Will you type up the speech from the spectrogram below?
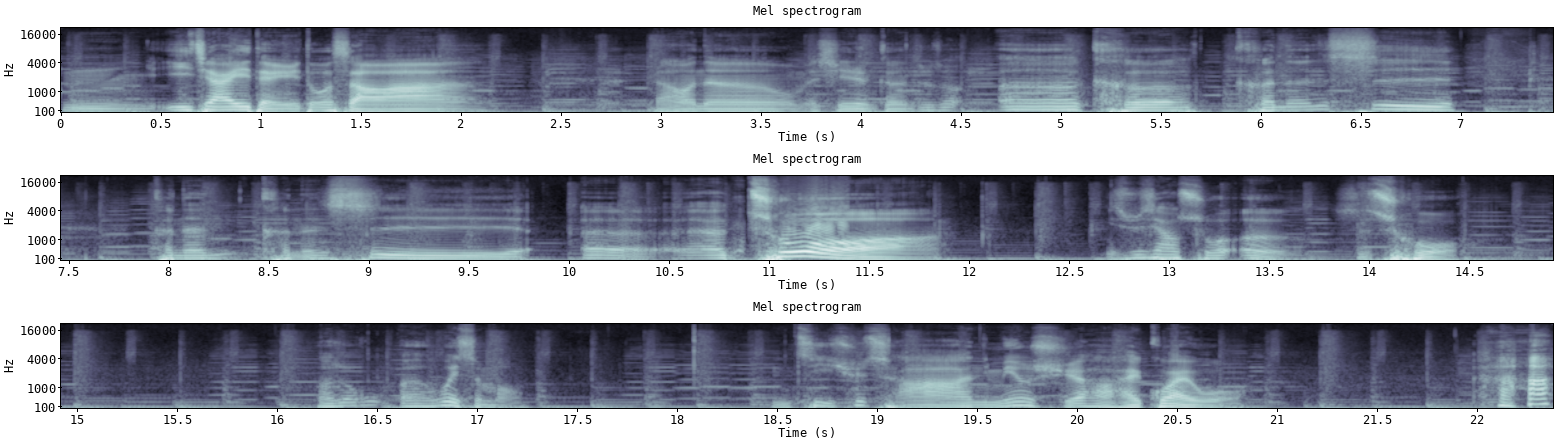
嗯，一加一等于多少啊？然后呢，我们新人可能就说，呃，可可能是，可能可能是，呃呃，错。你是不是要说二是错？然后说，呃，为什么？你自己去查，你没有学好还怪我。哈 哈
